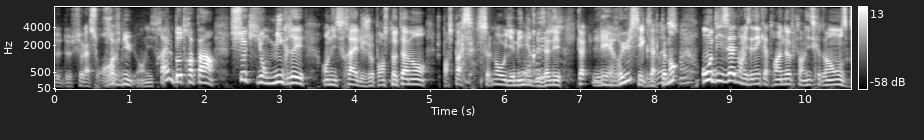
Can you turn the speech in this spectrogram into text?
de, ceux-là sont revenus en Israël. D'autre part, ceux qui ont migré en Israël, et je pense notamment, je pense pas seulement aux Yéménites des années, les Russes, exactement. On disait dans les années 89, 90, 91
